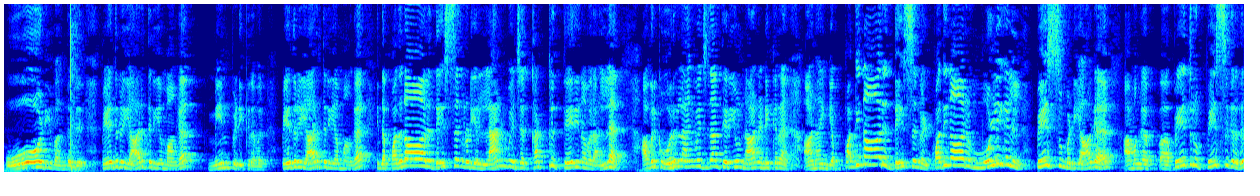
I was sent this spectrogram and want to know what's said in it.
ஓடி வந்தது. பேதுரு யாரு தெரியுமாங்க? மீன் பிடிக்கிறவர். பேதுரு யாரு தெரியுமாங்க? இந்த பதினாறு தேசங்களுடைய லாங்குவேஜை கற்று தேறினவர் அல்ல. அவருக்கு ஒரு லாங்குவேஜ் தான் தெரியும் நான் நினைக்கிறேன். ஆனா இங்க பதினாறு தேசங்கள் பதினாறு மொழிகளில் பேசும்படியாக அவங்க பேதுரு பேசுகிறது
